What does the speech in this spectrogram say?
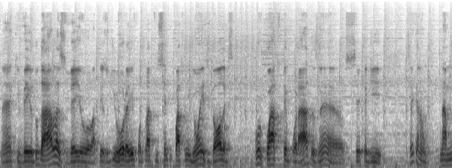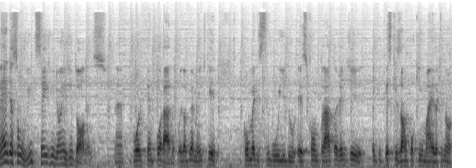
né? Que veio do Dallas, veio a peso de ouro aí, um contrato de 104 milhões de dólares por quatro temporadas, né? Cerca de. Cerca não. Na média são 26 milhões de dólares né, por temporada. Pois, obviamente, que como é distribuído esse contrato, a gente tem que pesquisar um pouquinho mais aqui no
